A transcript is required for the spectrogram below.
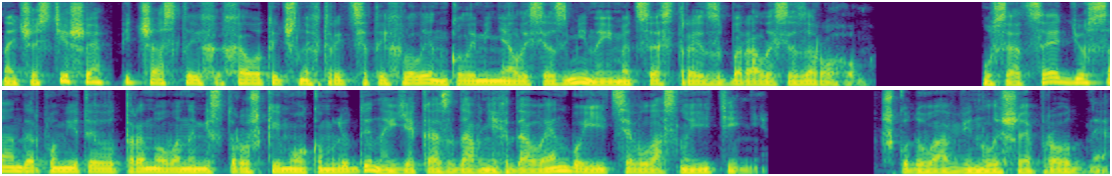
Найчастіше під час тих хаотичних 30 хвилин, коли мінялися зміни, і медсестри збиралися за рогом. Усе це Дюсандер помітив тренованим і сторожким оком людини, яка з давніх давен боїться власної тіні. Шкодував він лише про одне,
